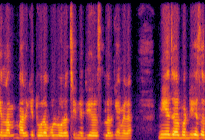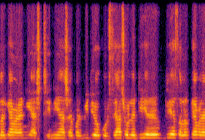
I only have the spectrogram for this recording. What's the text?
গেলাম মার্কেটে। ওরা বলল ওরা চিনে ডিএসএলআর ক্যামেরা। নিয়ে যাওয়ার পর ডিএসএলআর ক্যামেরা নিয়ে আসছি। নিয়ে আসার পর ভিডিও করছি। আসলে ডিএ ডিএসএলআর ক্যামেরা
